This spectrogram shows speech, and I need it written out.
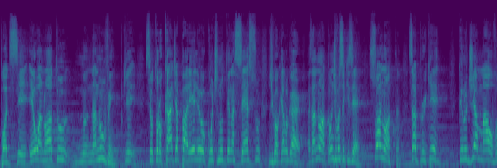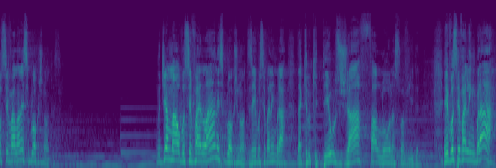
pode ser, eu anoto no, na nuvem, porque se eu trocar de aparelho eu continuo tendo acesso de qualquer lugar. Mas anota, onde você quiser, só anota. Sabe por quê? Porque no dia mal você vai lá nesse bloco de notas. No dia mal, você vai lá nesse bloco de notas, aí você vai lembrar daquilo que Deus já falou na sua vida. E aí você vai lembrar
